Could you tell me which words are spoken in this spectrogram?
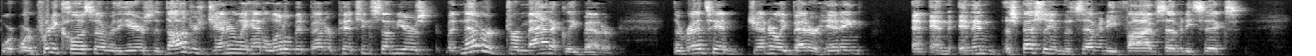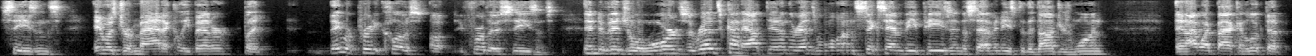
were, were pretty close over the years. The Dodgers generally had a little bit better pitching some years, but never dramatically better. The Reds had generally better hitting, and and and in especially in the 75, 76 seasons, it was dramatically better. But they were pretty close uh, for those seasons. Individual awards, the Reds kind of outdid them. The Reds won six MVPs in the 70s to the Dodgers one. And I went back and looked up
